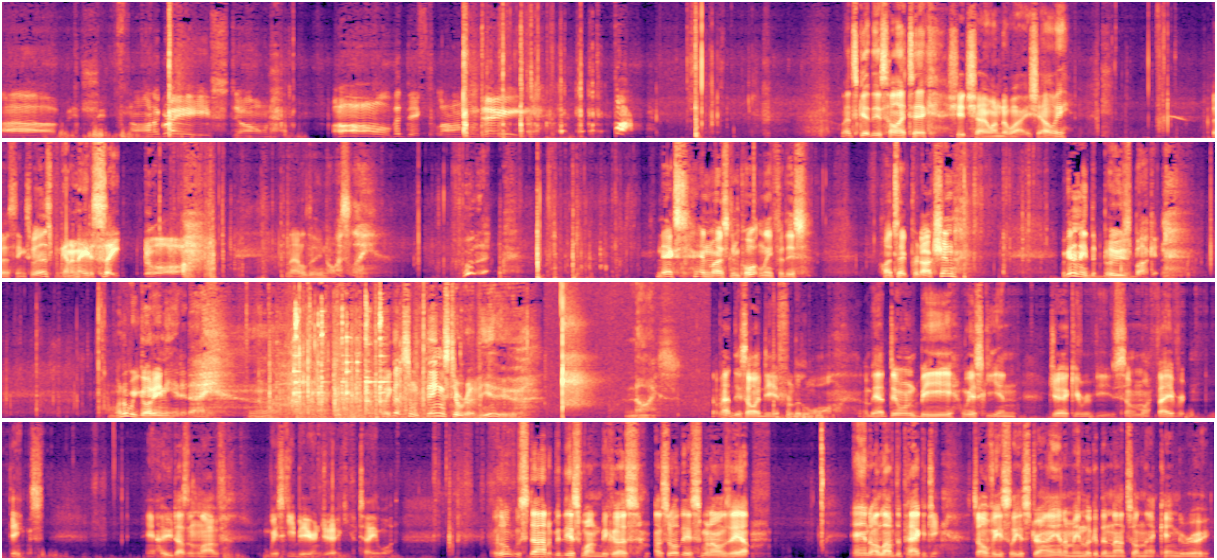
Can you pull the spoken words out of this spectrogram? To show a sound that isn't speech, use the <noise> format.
I've been shitting on a gravestone all the dick long day. Fuck! Let's get this high-tech shit show underway, shall we? First things first, we're gonna need a seat. Oh, that'll do nicely. Next, and most importantly for this high-tech production, we're gonna need the booze bucket. What have we got in here today? Oh, we got some things to review. Nice. I've had this idea for a little while about doing beer, whiskey, and jerky reviews. Some of my favourite things. Now, who doesn't love whiskey, beer, and jerky? I'll tell you what. I thought we'll start it with this one because I saw this when I was out and I love the packaging. It's obviously Australian. I mean, look at the nuts on that kangaroo.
